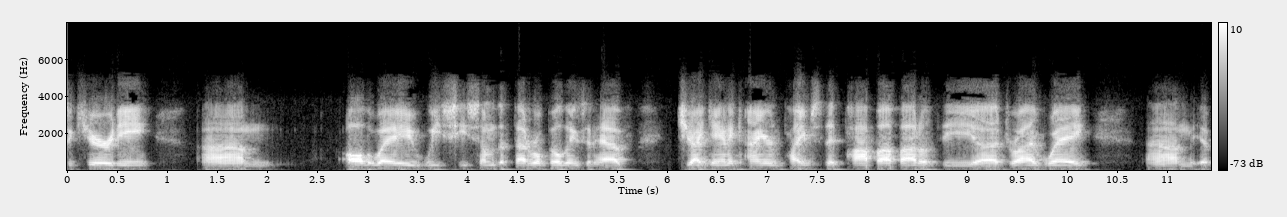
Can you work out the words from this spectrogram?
security, um, all the way we see some of the federal buildings that have gigantic iron pipes that pop up out of the uh, driveway um, if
